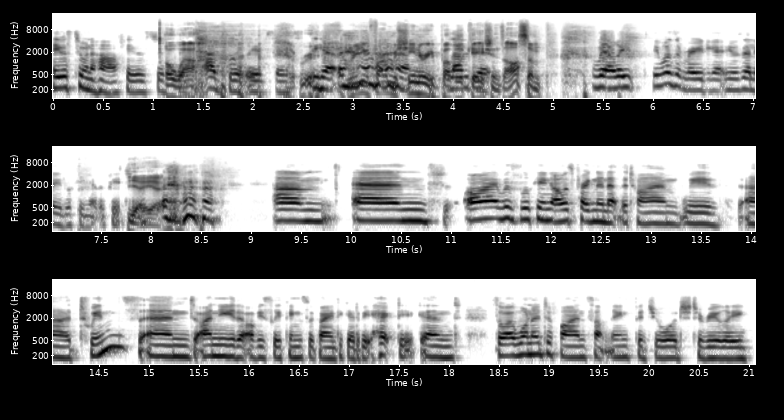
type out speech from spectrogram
He was two and a half. He was just oh, wow. absolutely obsessed. Re- yeah. reading farm machinery publications. awesome. well, he, he wasn't reading it. He was only looking at the pictures. Yeah, yeah. Um, and I was looking, I was pregnant at the time with uh, twins, and I knew that obviously things were going to get a bit hectic. And so I wanted to find something for George to really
